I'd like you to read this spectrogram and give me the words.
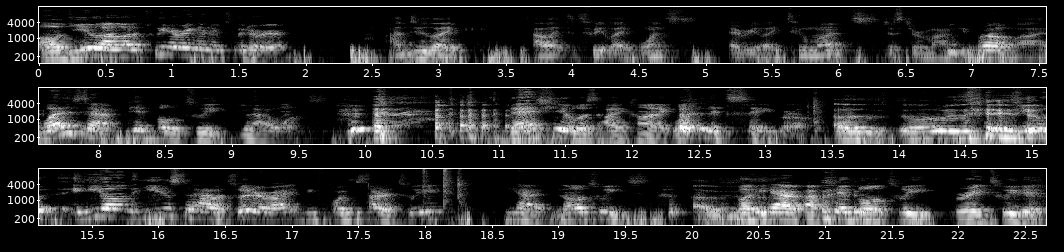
Oh, do you got a lot of twittering on your Twitter? I do like I like to tweet like once every like two months, just to remind people Bro, I'm alive. what is that Pitbull tweet you had once? That shit was iconic. What did it say, bro? Uh, what was it? You he on he used to have a Twitter right before he started tweeting. He had no tweets, but he had a Pitbull tweet retweeted,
